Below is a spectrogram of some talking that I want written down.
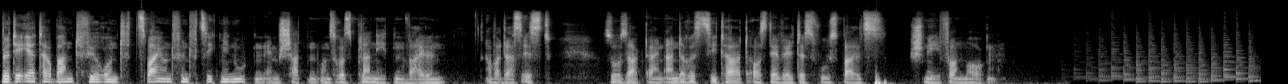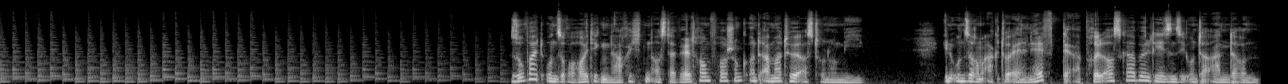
wird der Erdverband für rund 52 Minuten im Schatten unseres Planeten weilen. Aber das ist, so sagt ein anderes Zitat aus der Welt des Fußballs, Schnee von morgen Soweit unsere heutigen Nachrichten aus der Weltraumforschung und Amateurastronomie. In unserem aktuellen Heft, der Aprilausgabe, lesen Sie unter anderem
